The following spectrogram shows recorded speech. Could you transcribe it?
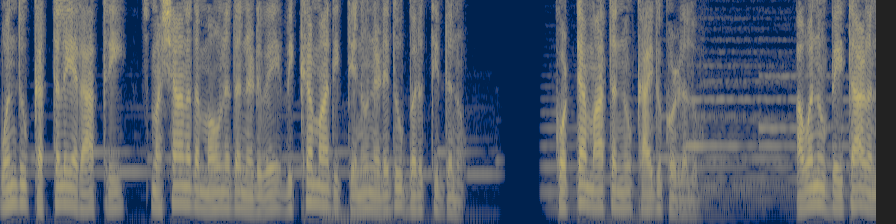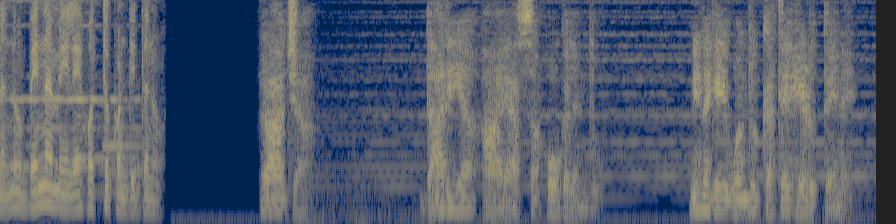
ಒಂದು ಕತ್ತಲೆಯ ರಾತ್ರಿ ಸ್ಮಶಾನದ ಮೌನದ ನಡುವೆ ವಿಕ್ರಮಾದಿತ್ಯನು ನಡೆದು ಬರುತ್ತಿದ್ದನು. ಕೊಟ್ಟ ಮಾತನ್ನು ಕಾಯ್ದುಕೊಳ್ಳಲು. ಅವನು ಬೇತಾಳನನ್ನು ಬೆನ್ನ ಮೇಲೆ ಹೊತ್ತುಕೊಂಡಿದ್ದನು. ರಾಜ ದಾರಿಯ ಆಯಾಸ ಹೋಗಲೆಂದು. ನಿನಗೆ ಒಂದು ಕತೆ ಹೇಳುತ್ತೇನೆ.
